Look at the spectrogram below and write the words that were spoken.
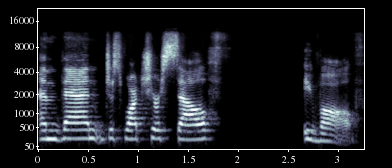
and then just watch yourself evolve.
